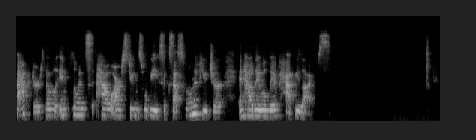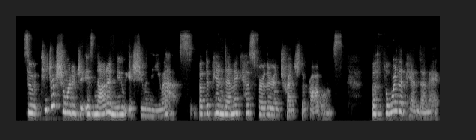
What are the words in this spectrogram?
factors that will influence how our students will be successful in the future and how they will live happy lives. So, teacher shortage is not a new issue in the US, but the pandemic has further entrenched the problems. Before the pandemic,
